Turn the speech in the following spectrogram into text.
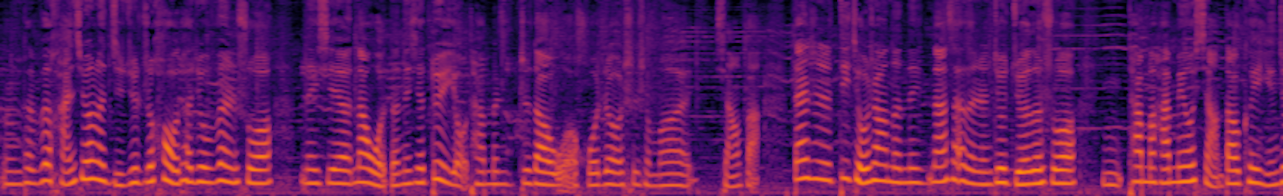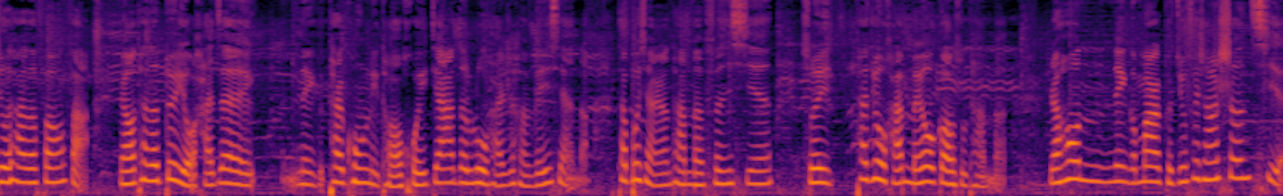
嗯，他问寒暄了几句之后，他就问说：“那些那我的那些队友，他们知道我活着是什么想法？”但是地球上的那 NASA 的人就觉得说：“嗯，他们还没有想到可以营救他的方法。”然后他的队友还在那个太空里头，回家的路还是很危险的。他不想让他们分心，所以他就还没有告诉他们。然后那个 Mark 就非常生气，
